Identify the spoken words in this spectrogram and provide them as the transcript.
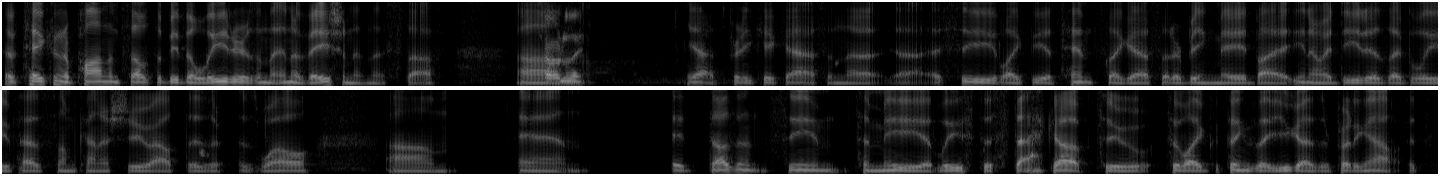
have taken it upon themselves to be the leaders in the innovation in this stuff. Um, totally. Yeah, it's pretty kick ass, and uh, I see like the attempts, I guess, that are being made by you know Adidas. I believe has some kind of shoe out there as well, um, and it doesn't seem to me at least to stack up to to like things that you guys are putting out. It's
